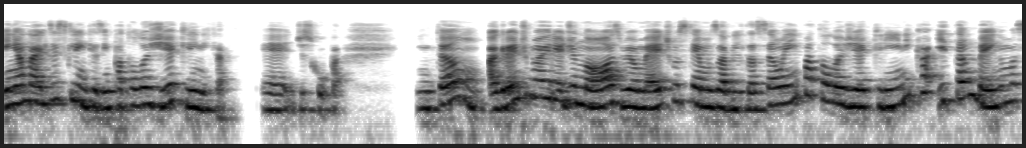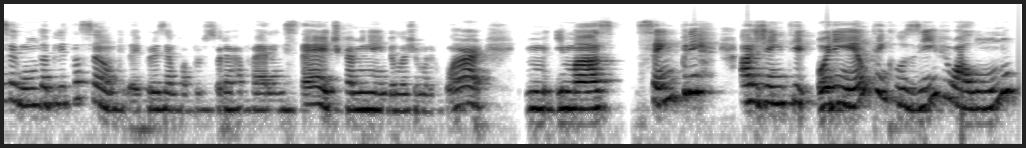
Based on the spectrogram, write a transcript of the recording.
em análises clínicas, em patologia clínica. É, desculpa. Então, a grande maioria de nós, biomédicos, temos habilitação em patologia clínica e também uma segunda habilitação, que daí, por exemplo, a professora Rafaela em estética, a minha em biologia molecular, e mas sempre a gente orienta, inclusive, o aluno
